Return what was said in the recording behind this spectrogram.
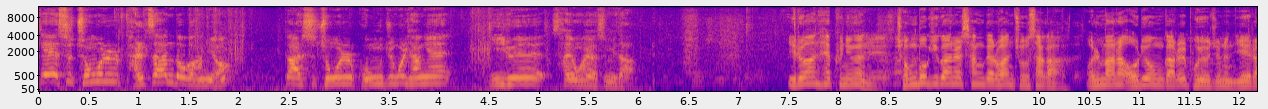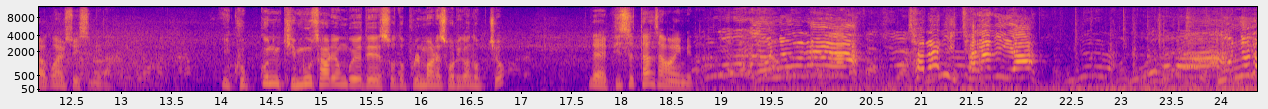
가스총을 발사한다고 하며 가스총을 공중을 향해 1회 사용하였습니다. 이러한 해프닝은 정보기관을 상대로 한 조사가 얼마나 어려운가를 보여주는 예라고 할 수 있습니다. 이 국군 기무사령부에 대해서도 불만의 소리가 높죠? 네, 비슷한 상황입니다. 차라리 차라리야. 문 열어.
